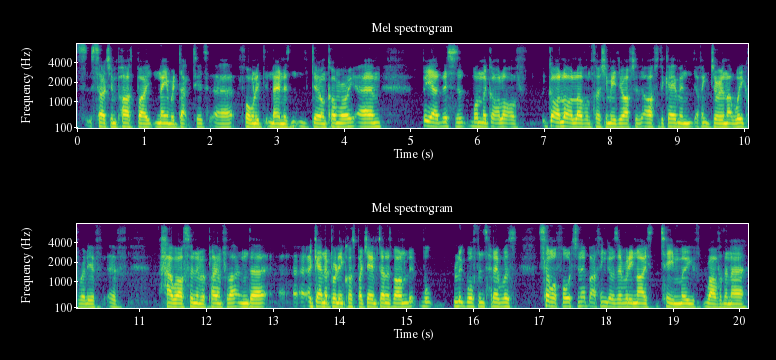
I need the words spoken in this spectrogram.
searching pass by name redacted, uh, formerly known as Dion Conroy. Um, but yeah, this is one that got a lot of got a lot of love on social media after after the game, and I think during that week really of, of how well Swindon were playing for that. And uh, again, a brilliant cross by James Dunn as well. Luke, Luke Woolfenden's header was somewhat fortunate, but I think it was a really nice team move rather than a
